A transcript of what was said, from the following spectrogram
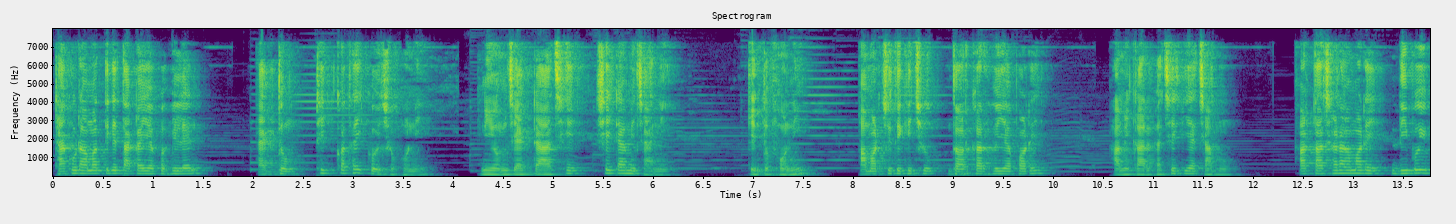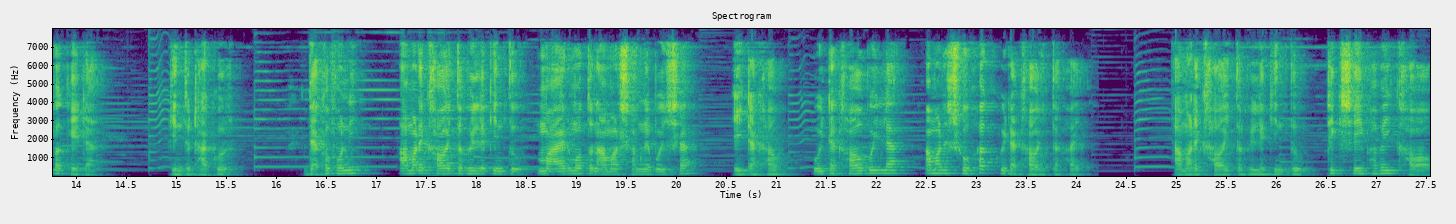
ঠাকুর আমার দিকে তাকাইয়া কহিলেন, একদম ঠিক কথাই কইছ ফণি, নিয়ম যে একটা আছে সেটা আমি জানি। কিন্তু ফণি আমার যদি কিছু দরকার হইয়া পড়ে, আমি কার কাছে গিয়া চামু আর তাছাড়া আমারে দিবই বা কেটা কিন্তু ঠাকুর, দেখো ফণি, আমারে খাওয়াইতে হইলে কিন্তু মায়ের মতন আমার সামনে বইসা এইটা খাও, ওইটা খাও বইলা আমারে সোহাগ কইরা খাওয়াইতে হয়। আমারে খাওয়াইতে হইলে কিন্তু ঠিক সেইভাবেই খাওয়াও,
